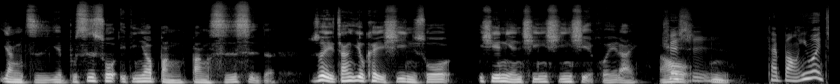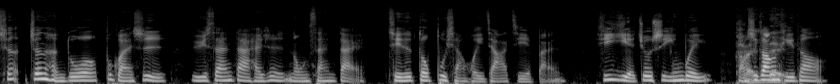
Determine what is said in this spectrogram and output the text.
养殖也不是说一定要绑绑死死的，所以这样又可以吸引说一些年轻心血回来。确实，嗯，太棒，因为真真的很多，不管是鱼三代还是农三代，其实都不想回家接班。其实也就是因为老师刚刚提到，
